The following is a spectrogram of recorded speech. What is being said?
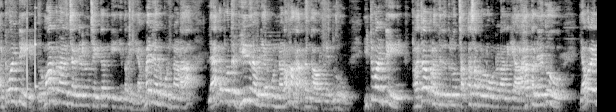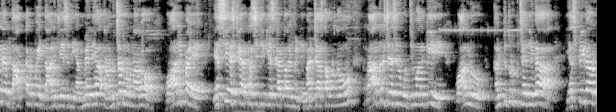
అటువంటి దుర్మార్గమైన చర్యలు చేయడానికి ఇతను ఎమ్మెల్యే అనుకుంటున్నాడా? లేకపోతే వీధి రౌడీ అనుకుంటున్నాడా? మాకు అర్థం కావట్లేదు. ఇటువంటి ప్రజాప్రతినిధులు చట్టసభల్లో ఉండడానికి అర్హత లేదు. ఎవరైతే డాక్టర్పై దాడి చేసిన ఎమ్మెల్యే అతని అనుచరులు ఉన్నారో వారిపై ఎస్సీ ఎస్టీ అట్రాసిటీ కేసు కట్టాలని మేము డిమాండ్ చేస్తా ఉన్నాము. రాత్రి చేసిన ఉద్యమానికి వాళ్ళు కంటి తుడుపు చర్యగా ఎస్పీ గారు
